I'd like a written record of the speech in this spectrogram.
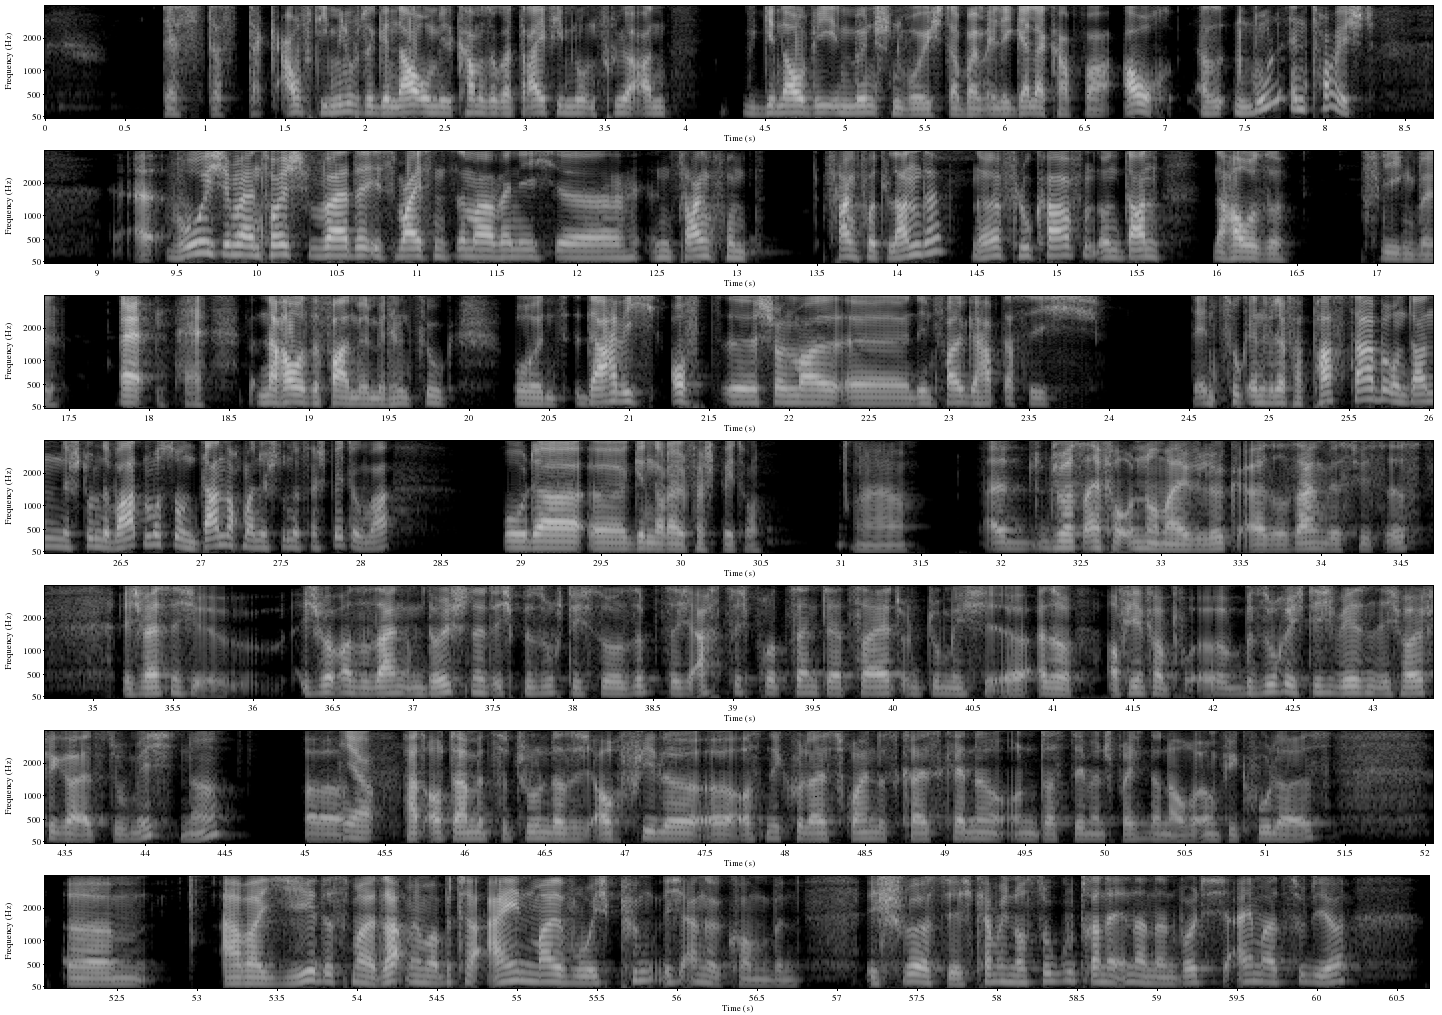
Das, das, das auf die Minute genau und wir kamen sogar drei, vier Minuten früher an. Genau wie in München, wo ich da beim Eligella Cup war. Auch, also null enttäuscht. Äh, wo ich immer enttäuscht werde, ist meistens immer, wenn ich äh, in Frankfurt, Frankfurt lande, ne, Flughafen, und dann nach Hause fliegen will. Äh, nach Hause fahren will mit dem Zug. Und da habe ich oft äh, schon mal äh, den Fall gehabt, dass ich den Zug entweder verpasst habe und dann eine Stunde warten musste und dann nochmal eine Stunde Verspätung war. Oder äh, generell Verspätung. Ja. Also, du hast einfach unnormal Glück, also sagen wir es, wie es ist. Ich weiß nicht, äh, ich würde mal so sagen, im Durchschnitt, ich besuche dich so 70, 80 Prozent der Zeit und du mich, äh, also auf jeden Fall äh, besuche ich dich wesentlich häufiger als du mich, ne? Äh, ja. Hat auch damit zu tun, dass ich auch viele äh, aus Nikolais Freundeskreis kenne und das dementsprechend dann auch irgendwie cooler ist. Ähm, aber jedes Mal, sag mir mal bitte einmal, wo ich pünktlich angekommen bin. Ich schwör's dir, ich kann mich noch so gut dran erinnern, dann wollte ich einmal zu dir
